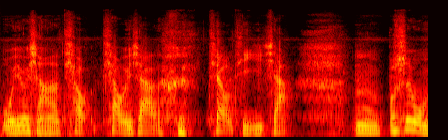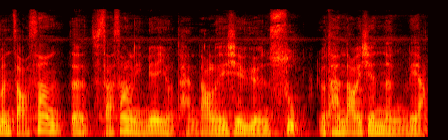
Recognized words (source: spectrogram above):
我又想要跳跳一下，跳题一下，嗯，不是我们早上的早上里面有谈到了一些元素，有谈到一些能量，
